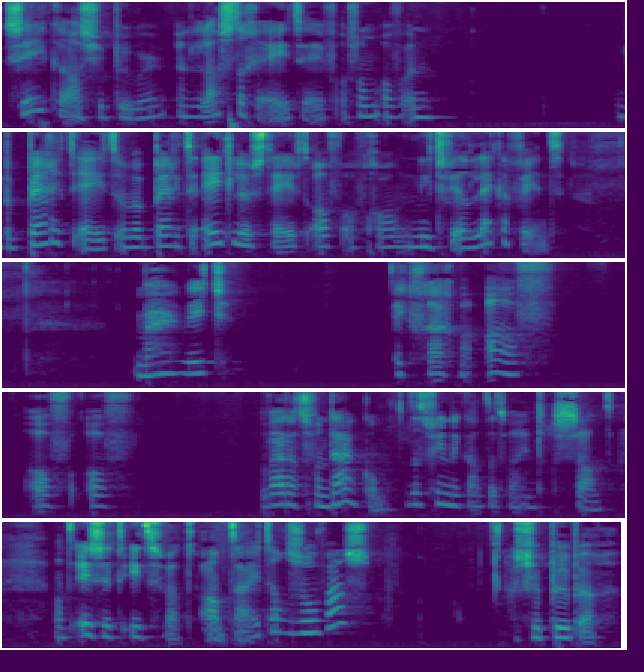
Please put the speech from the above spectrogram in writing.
Zeker als je puber een lastige eten heeft. Of, of een beperkt eet, een beperkte eetlust heeft. Of, of gewoon niet veel lekker vindt. Maar weet je, ik vraag me af of, of waar dat vandaan komt. Dat vind ik altijd wel interessant. Want is het iets wat altijd al zo was? Als je puber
